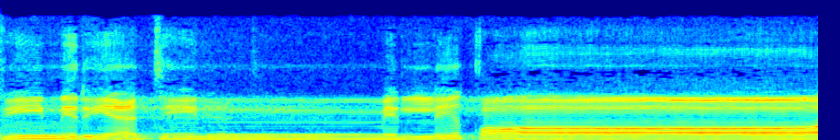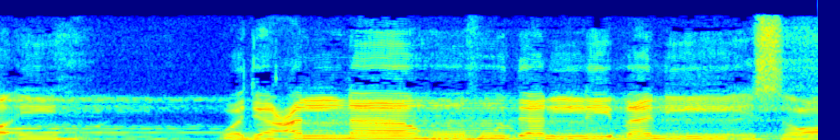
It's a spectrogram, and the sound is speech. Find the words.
في مرية من لقائه. وجعلناه هدى لبني إسرائيل.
